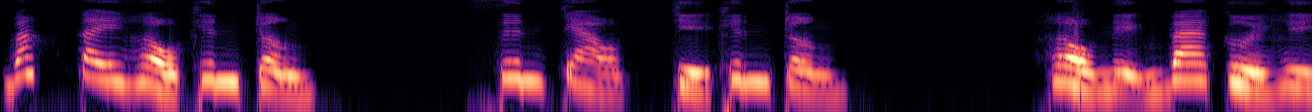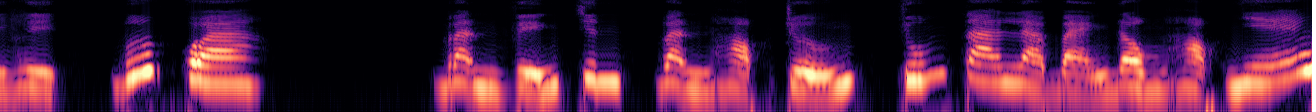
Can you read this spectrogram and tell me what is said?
bắt tay Hầu khinh Trần. Xin chào, chị khinh Trần. Hầu niệm ba cười hì hì, bước qua. Bành Viễn Chinh, Bành học trưởng, chúng ta là bạn đồng học nhé.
